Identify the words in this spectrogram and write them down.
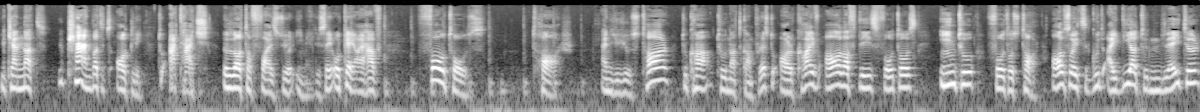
You cannot, you can, but it's ugly to attach a lot of files to your email. You say, okay, I have photos, tar, and you use tar to, to not compress, to archive all of these photos into photos tar. Also, it's a good idea to later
